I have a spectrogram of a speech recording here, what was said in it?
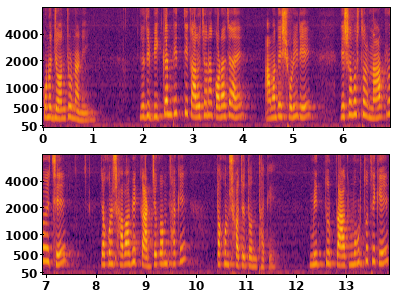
কোনো যন্ত্রণা নেই। যদি বিজ্ঞানভিত্তিক আলোচনা করা যায়, আমাদের শরীরে যে সমস্ত নার্ভ রয়েছে, যখন স্বাভাবিক কার্যক্রম থাকে, তখন সচেতন থাকে। মৃত্যুর প্রাক মুহূর্ত থেকে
